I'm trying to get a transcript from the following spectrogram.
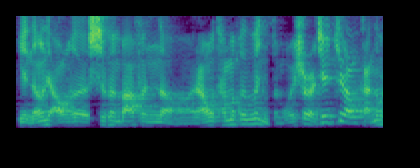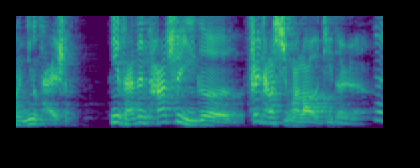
也能聊个十分八分的啊，然后他们会问你怎么回事儿。其实最让我感动的是宁财神，宁财神他是一个非常喜欢老友记的人，对，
